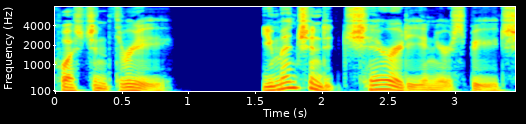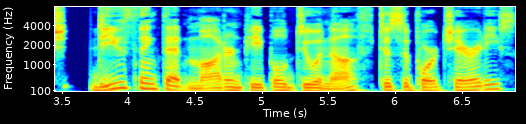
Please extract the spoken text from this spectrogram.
Question 3. You mentioned charity in your speech. Do you think that modern people do enough to support charities?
